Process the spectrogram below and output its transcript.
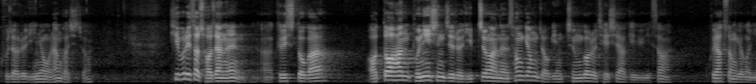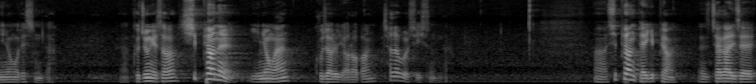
구절을 인용을 한 것이죠. 히브리서 저자는 어, 그리스도가 어떠한 분이신지를 입증하는 성경적인 증거를 제시하기 위해서 구약 성경을 인용을 했습니다. 어, 그 중에서 시편을 인용한 구절을 여러 번 찾아볼 수 있습니다. 어, 시편 102편 제가 이제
